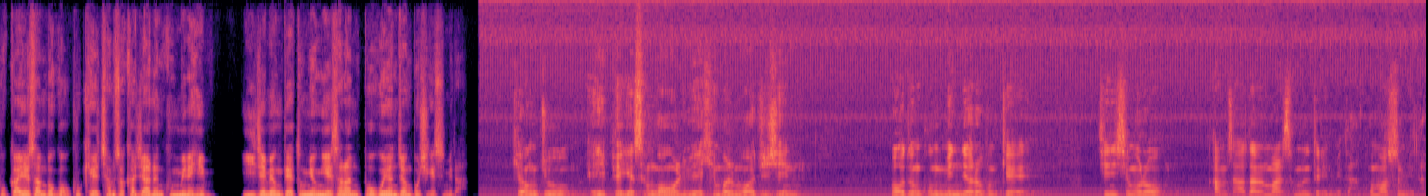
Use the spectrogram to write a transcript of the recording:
국가예산 보고 국회에 참석하지 않은 국민의힘 이재명 대통령 예산안 보고 현장 보시겠습니다. 경주 에이펙의 성공을 위해 힘을 모아주신 모든 국민 여러분께 진심으로 감사하다는 말씀을 드립니다. 고맙습니다.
